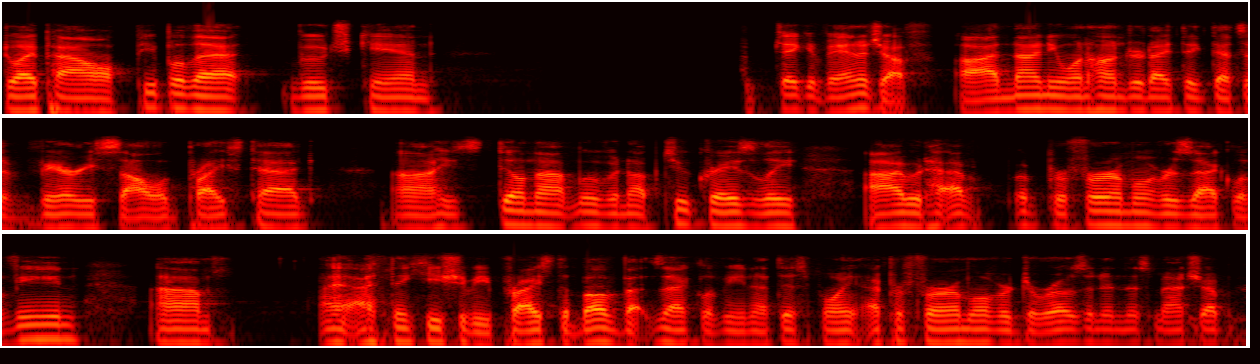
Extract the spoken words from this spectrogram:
Dwight Powell, people that Vooch can take advantage of. Uh, 9100, I think that's a very solid price tag. Uh, he's still not moving up too crazily. I would have prefer him over Zach LaVine. Um, I, I, think he should be priced above Zach LaVine at this point. I prefer him over DeRozan in this matchup,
